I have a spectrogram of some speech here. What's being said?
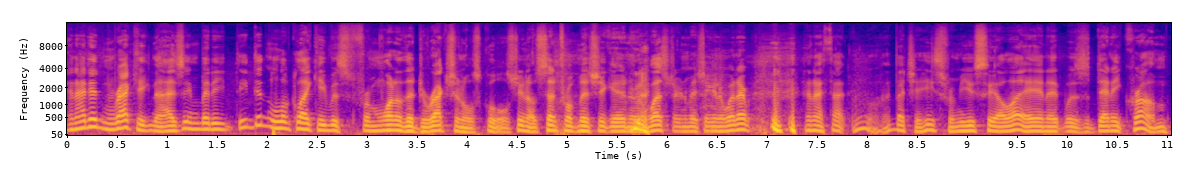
and I didn't recognize him, but he, he didn't look like he was from one of the directional schools, you know, Central Michigan or Western Michigan or whatever. And I thought, oh, I bet you he's from UCLA, and it was Denny Crum.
